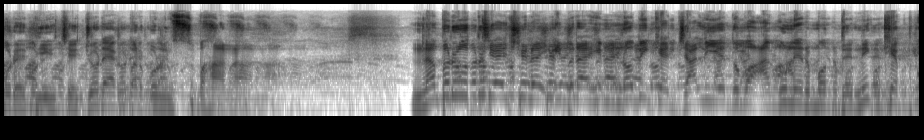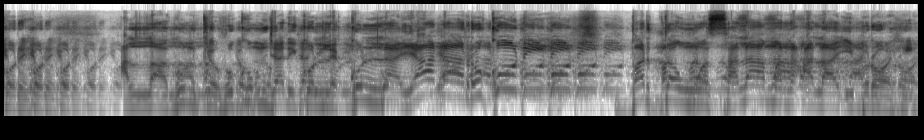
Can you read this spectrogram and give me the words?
করে দিয়েছে। জোরে একবার বলুন সুবহানাল্লাহ। নবরুদ চেয়েছিল ইব্রাহিম নবীকে জ্বালিয়ে দেবো আগুনের মধ্যে নিক্ষেপ করে। আল্লাহ আগুনকে হুকুম জারি করলে কুল্লা ইয়ানা রুকুনি। বারদাউ ওয়া সালামান আলা ইব্রাহিম।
